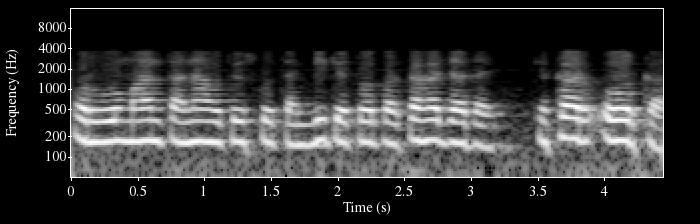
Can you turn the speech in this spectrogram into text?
اور وہ مانتا نہ ہو تو اس کو تنبی کے طور پر کہا جاتا ہے کہ کر اور کر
